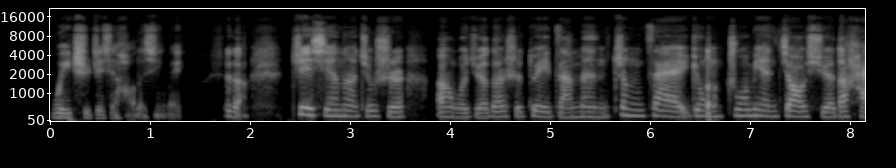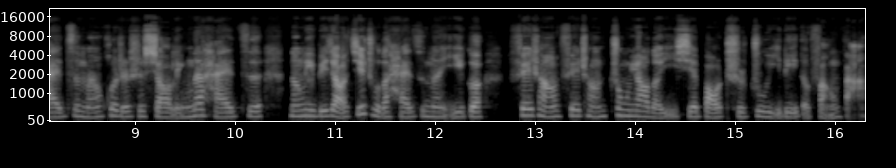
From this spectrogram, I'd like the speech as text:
维持这些好的行为。是的，这些呢，就是嗯，我觉得是对咱们正在用桌面教学的孩子们，或者是小龄的孩子，能力比较基础的孩子们，一个非常非常重要的一些保持注意力的方法。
